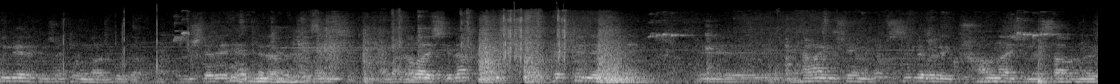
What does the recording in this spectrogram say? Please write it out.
bütün devletimizin kurumları burada. Müşteri hep beraber. Dolayısıyla hep birlikte e, herhangi bir şeyimiz yok. Sizin de böyle anlayışınız, sabrınız,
